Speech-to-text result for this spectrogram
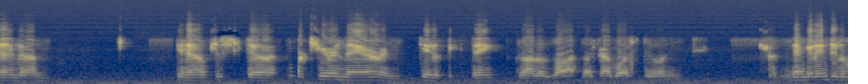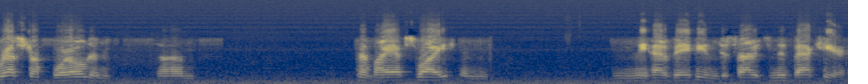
and um, you know, just uh, worked here and there and did a big thing, not a lot like I was doing. And then got into the restaurant world and um, met my ex-wife, and, and we had a baby and decided to move back here.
